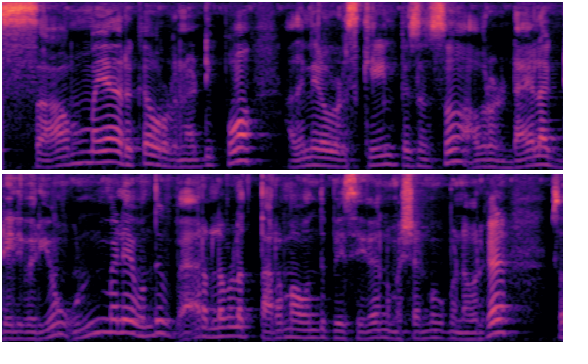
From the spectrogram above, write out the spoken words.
செம்மையாக இருக்குது அவரோட நடிப்பும். அதேமாரி அவரோட ஸ்க்ரீன் ப்ரெசன்ஸும் அவரோட டைலாக் டெலிவரியும் உண்மையிலே வந்து வேறு லெவலில் தரமாக வந்து பேசியிருக்காரு நம்ம சண்முக பண்ணவர்கள் ஸோ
